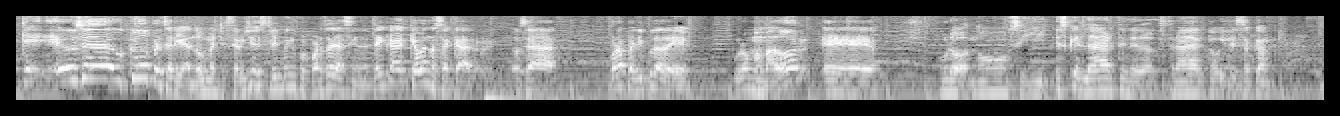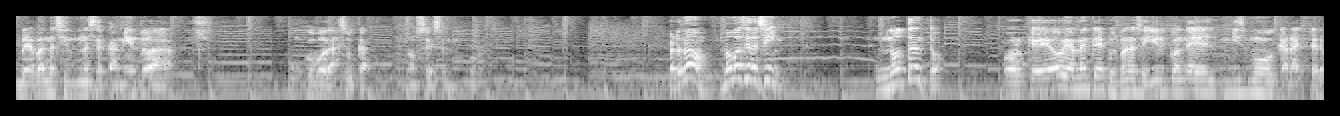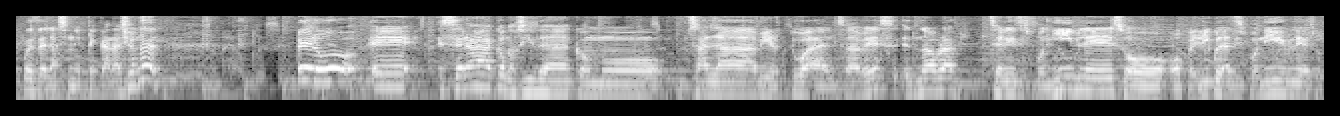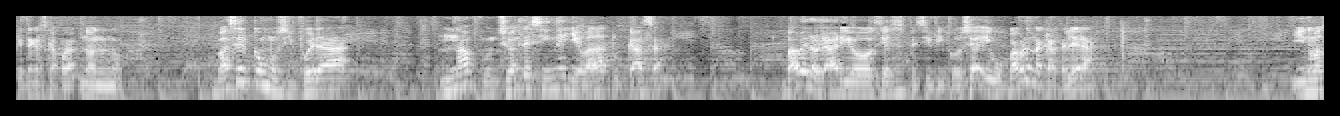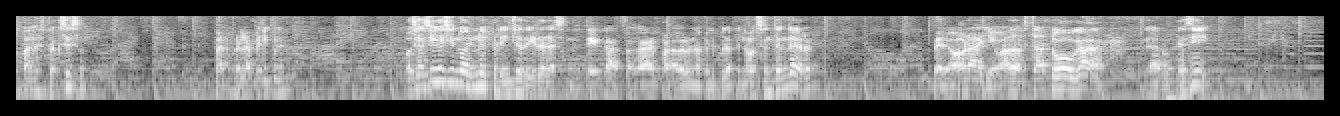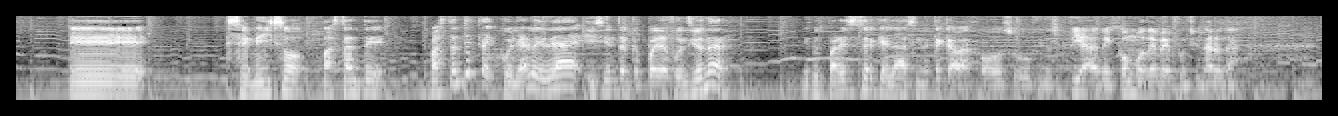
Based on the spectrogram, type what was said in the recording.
¿Qué? O sea, ¿qué uno pensaría? ¿No? Manches, servicio de streaming por parte de la Cineteca, ¿qué van a sacar? O sea, pura película de puro mamador. Eh, puro, no, sí, es que el arte de abstracto y le sacan, le van haciendo un acercamiento a un cubo de azúcar. No sé, se me ocurre. Pero no, no va a ser así. No tanto. Porque obviamente pues van a seguir con el mismo carácter pues de la Cineteca Nacional. Pero eh, será conocida como sala virtual, ¿sabes? No habrá series disponibles o, o, películas disponibles o que tengas que apagar. No, no, no. Va a ser como si fuera una función de cine llevada a tu casa. Va a haber horarios, días específicos. O sea, va a haber una cartelera y nomás pagas tu acceso para ver la película. O sea, sigue siendo una experiencia de ir a la cineteca a pagar para ver una película que no vas a entender, pero ahora llevado hasta tu hogar. Claro que sí. Eh, se me hizo bastante, bastante peculiar la idea y siento que puede funcionar. Y pues parece ser que la cineteca, bajo su filosofía de cómo debe funcionar una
